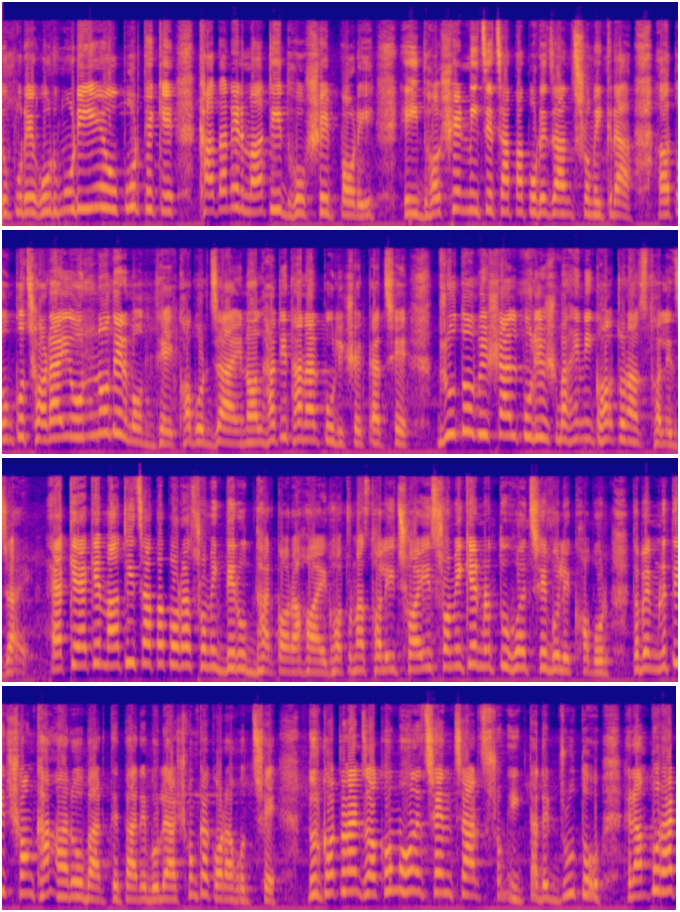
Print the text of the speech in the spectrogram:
দুপুরে হুড়মুড়িয়ে উপর থেকে খাদানের মাটি ধসে পড়ে। এই ধসের নিচে চাপা পড়ে যান শ্রমিকরা। আতঙ্ক ছড়ায় অন্যদের মধ্যে। খবর যায়, নলহাটি থানার পুলিশের কাছে। দ্রুত বিশাল পুলিশ বাহিনী ঘটনাস্থলে যায়। একে একে মাটি চাপা পড়া শ্রমিকদের উদ্ধার করা হয়। ঘটনাস্থলেই ছয় শ্রমিকের মৃত্যু হয়েছে বলে খবর। তবে মৃতের সংখ্যা আরও বাড়তে পারে বলে আশঙ্কা করা হচ্ছে। দুর্ঘটনায় জখম হয়েছেন চার শ্রমিক। তাদের দ্রুত রামপুরহাট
